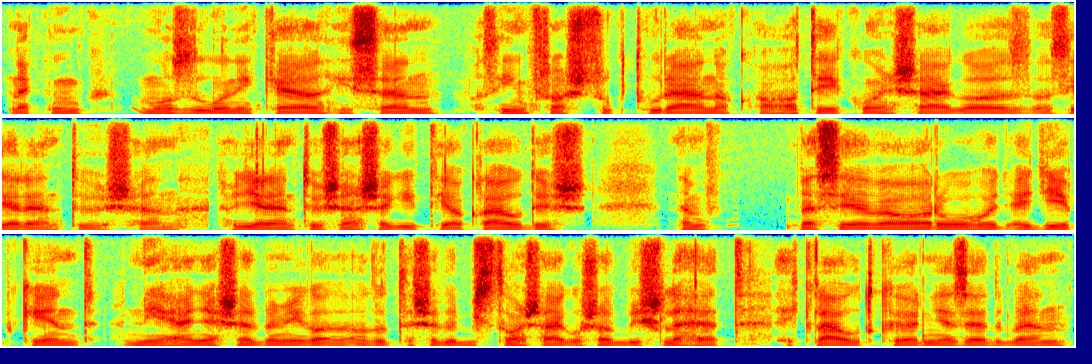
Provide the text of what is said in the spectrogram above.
nekünk mozdulni kell, hiszen az infrastruktúrának a hatékonysága az, az jelentősen, hogy jelentősen segíti a cloud, és nem beszélve arról, hogy egyébként néhány esetben még adott esetben biztonságosabb is lehet egy cloud környezetben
